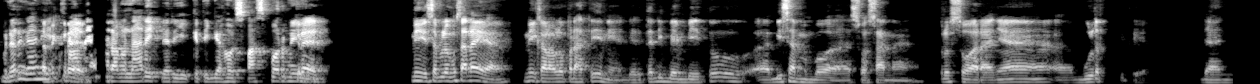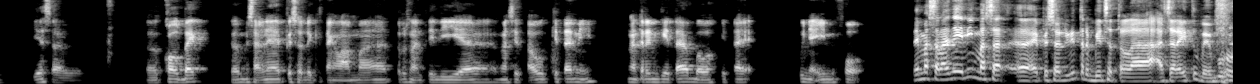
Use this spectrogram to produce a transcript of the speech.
Bener nggak nih keren. ada acara menarik dari ketiga host paspor nih? Keren. Nih sebelum ke sana ya, nih kalau lo perhatiin ya, dari tadi Bambi itu eh, bisa membawa suasana, terus suaranya eh, bulat gitu ya, dan dia selalu eh, callback ke misalnya episode kita yang lama, terus nanti dia ngasih tahu kita nih, nganterin kita bahwa kita punya info. Tapi masalahnya ini masa eh, episode ini terbit setelah acara itu Bebo.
